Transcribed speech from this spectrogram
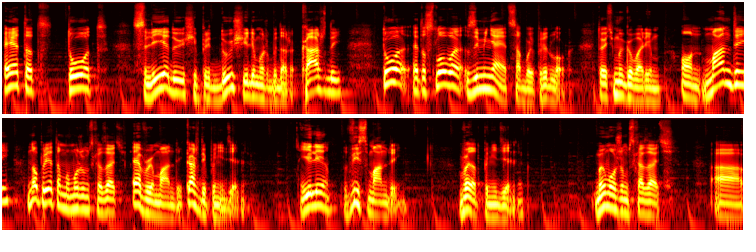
этот, тот, следующий, предыдущий или, может быть, даже каждый, то это слово заменяет собой предлог. То есть мы говорим on Monday, но при этом мы можем сказать every Monday, каждый понедельник. Или this Monday, в этот понедельник. Мы можем сказать uh,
